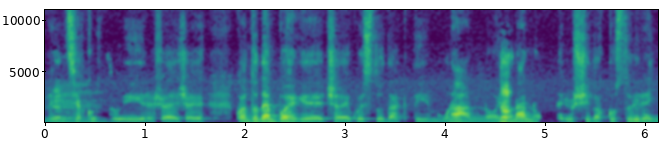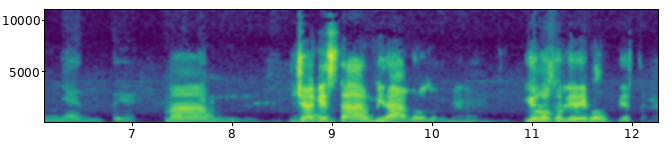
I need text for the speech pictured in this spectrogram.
Le inizi a Mm. costruire, cioè, cioè, quanto tempo è che c'è questo tag team? Un anno? In No. un anno non sei riuscito a costruire niente. Ma mh, già che sta è un miracolo, secondo me. Io lo toglierei proprio direttamente.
